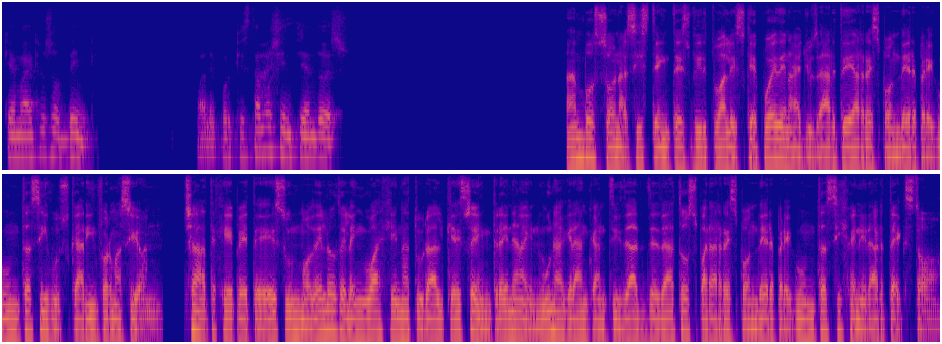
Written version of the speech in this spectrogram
que Microsoft Bing? ¿Vale? ¿Por qué estamos sintiendo eso? Ambos son asistentes virtuales que pueden ayudarte a responder preguntas y buscar información. ChatGPT es un modelo de lenguaje natural que se entrena en una gran cantidad de datos para responder preguntas y generar texto.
